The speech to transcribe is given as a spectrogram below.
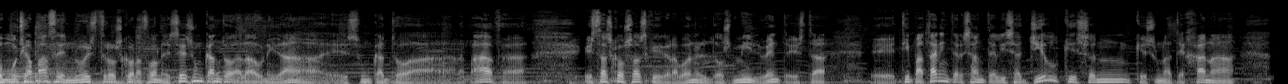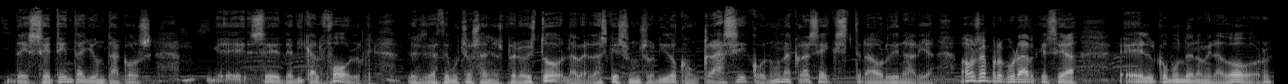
Con mucha paz en nuestros corazones. Es un canto a la unidad, es un canto a la paz, estas cosas que grabó en el 2020 esta eh, tipa tan interesante, Lisa Gilkison, que es una tejana de 71 tacos. Eh, se dedica al folk desde hace muchos años, pero esto la verdad es que es un sonido con clase, con una clase extraordinaria. Vamos a procurar que sea el común denominador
